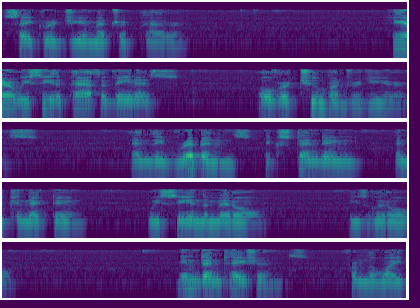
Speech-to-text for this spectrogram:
sacred geometric pattern. Here we see the path of Venus over 200 years and the ribbons extending and connecting. We see in the middle these little indentations from the white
